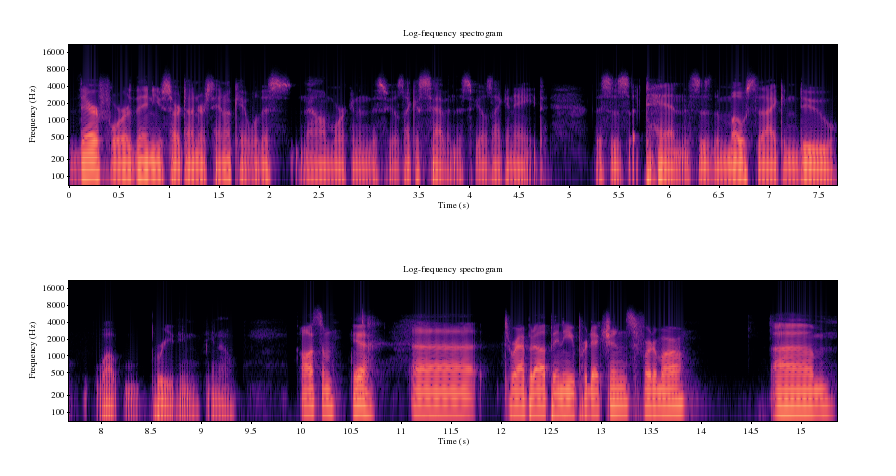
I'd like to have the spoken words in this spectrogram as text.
Therefore, then you start to understand, okay, well, this now I'm working and this feels like a seven. This feels like an eight. This is a 10. This is the most that I can do while breathing, you know. Awesome. Yeah. Uh, to wrap it up, any predictions for tomorrow? Um,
